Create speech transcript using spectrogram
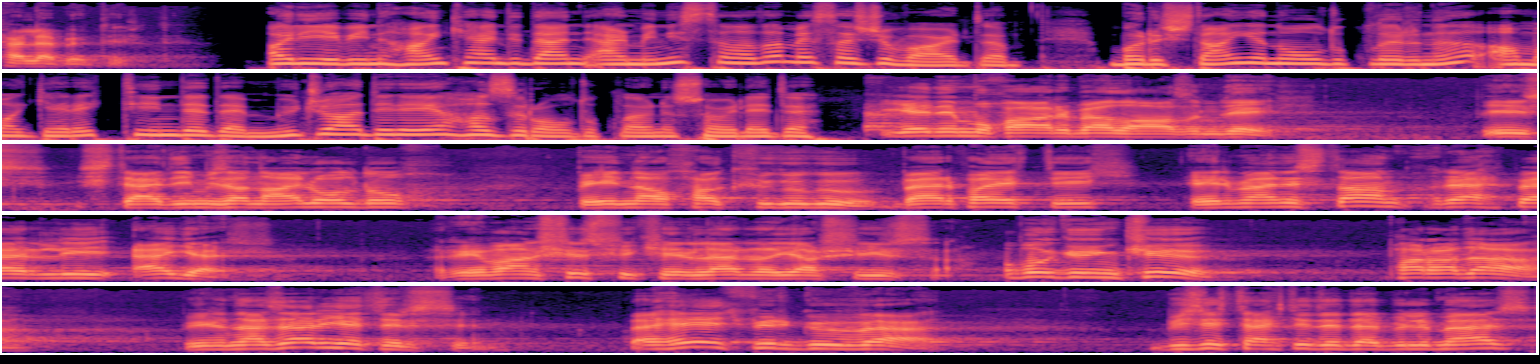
tələb edirdi. Aliyev'in Hankendi'den Ermenistan'a da mesajı vardı. Barıştan yana olduklarını ama gerektiğinde de mücadeleye hazır olduklarını söyledi. Yeni müharibə lazım deyil. Biz istədiyimizə nail olduq, beynəlxalq hüququ bərpa etdik. Ermənistan rəhbərliyi əgər revanşist fikirlərlə yaşayırsa, bugünkü parada bir nəzər yetirsin və heç bir qüvvə bizi təhdid edə bilməz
